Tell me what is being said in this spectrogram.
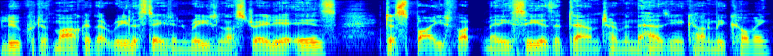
lucrative market that real estate in regional Australia is, despite what many see as a downturn in the housing economy coming,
